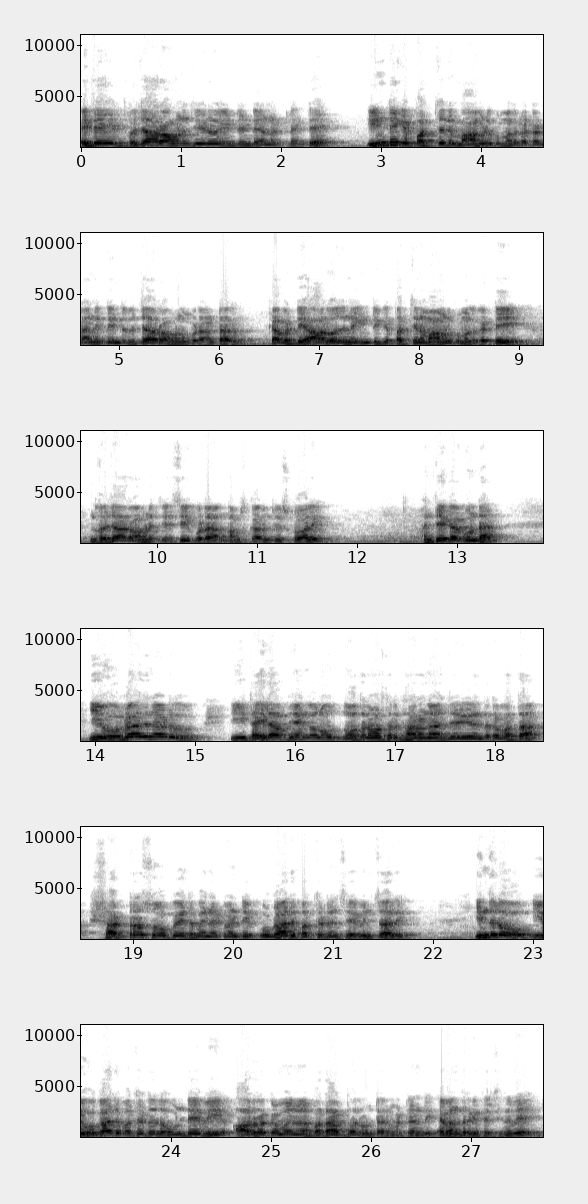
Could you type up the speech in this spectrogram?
అయితే ధ్వజారోహణం చేయడం ఏంటంటే అన్నట్లంటే ఇంటికి పచ్చని మామిడి కొమ్మలు కట్టడాన్ని దీన్ని ధ్వజారోహణం కూడా అంటారు. కాబట్టి ఆ రోజున ఇంటికి పచ్చని మామిడి కొమ్మలు కట్టి ధ్వజారోహణ చేసి కూడా నమస్కారం చేసుకోవాలి. అంతేకాకుండా ఈ ఉగాది నాడు ఈ తైలాభ్యంగం నూతన వస్త్రధారణ జరిగిన తర్వాత షడ్రసోపేతమైనటువంటి ఉగాది పచ్చడిని సేవించాలి. ఇందులో ఈ ఉగాది పచ్చడిలో ఉండేవి ఆరు రకమైన పదార్థాలు ఉంటాయన్నమాట అండి అవి అందరికీ తెలిసినవే.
